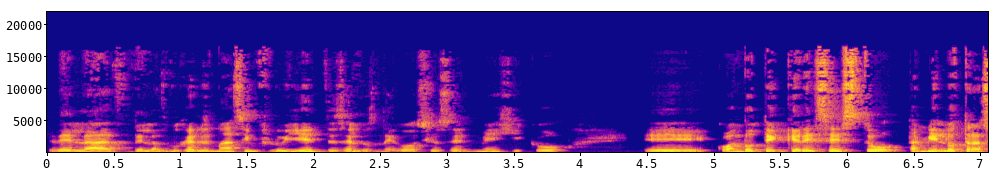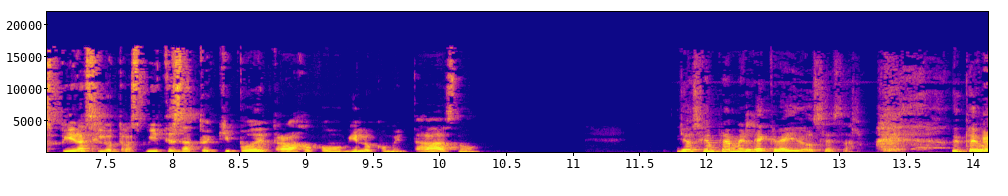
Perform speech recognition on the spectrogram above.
de las, de las mujeres más influyentes en los negocios en México? Eh, cuando te crees esto, también lo transpiras y lo transmites a tu equipo de trabajo, como bien lo comentabas, ¿no? Yo siempre me le he creído, César. te, voy,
